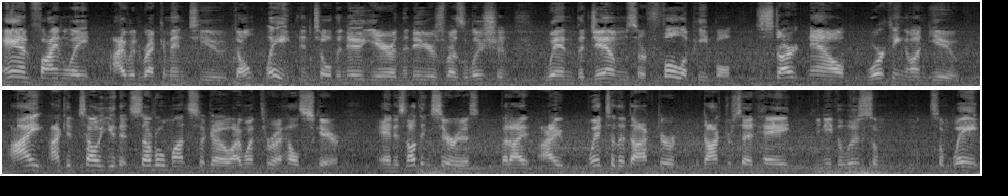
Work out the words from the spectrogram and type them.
And finally, I would recommend to you don't wait until the new year and the New Year's resolution when the gyms are full of people. Start now working on you. I, I can tell you that several months ago I went through a health scare and it's nothing serious, but I, I went to the doctor. The doctor said, hey, you need to lose some some weight.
